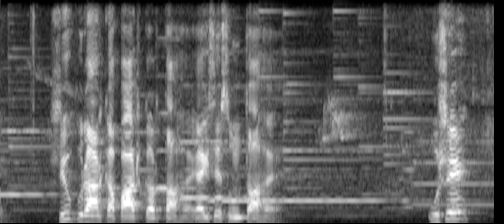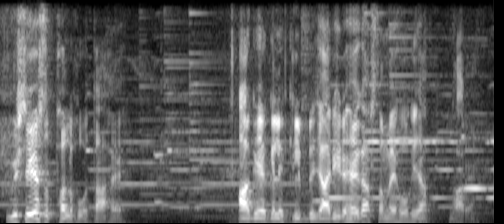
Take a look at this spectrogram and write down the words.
शिव पुराण का पाठ करता है या इसे सुनता है, उसे विशेष फल होता है। आगे अगले क्लिप में जारी रहेगा। समय हो गया नारायण।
